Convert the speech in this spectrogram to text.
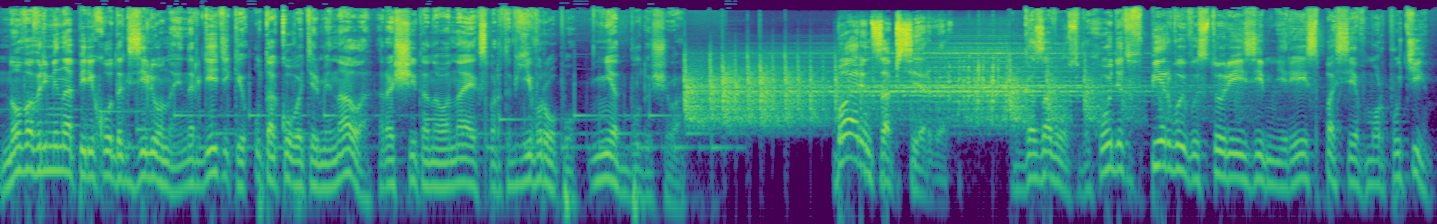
Но во времена перехода к зеленой энергетике у такого терминала, рассчитанного на экспорт в Европу, нет будущего. Баренц-обсервер Газовоз выходит в первый в истории зимний рейс по Севморпути.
